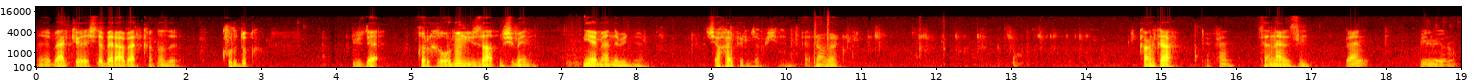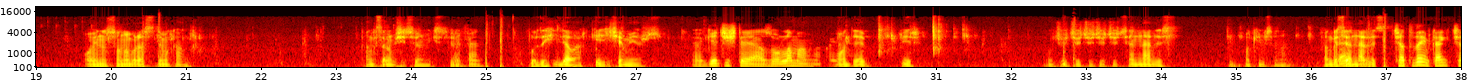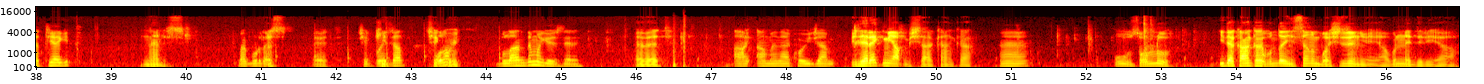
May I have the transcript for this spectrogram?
Ee, Berk Öleş'le beraber kanalı kurduk. Yüzde 40'ı onun, yüzde 60'ı benim. Niye ben de bilmiyorum. Şaka yapıyorum tabii ki. Beraber kurduk. Kanka Efendim. sen neredesin? Ben bilmiyorum. Oyunun sonu burası değil mi kanka? Kanka sana bir şey söylemek istiyorum. Efendim. Burada hile var. Geçemiyoruz. Ya geç işte ya zorlama amına koyayım. Mode 1. Uç uç uç uç uç uç. Sen neredesin? Bakayım sana. Kanka Ben- sen neredesin? Çatıdayım kanki çatıya git. Neredesin? Bak. Burası. Evet. Checkpoint Kim? al. Checkpoint. Bulandı mı gözlerin? Evet. Ay amına koyacağım. Bilerek mi yapmışlar kanka? He. Oo zorlu. İyi de kanka bunda insanın başı dönüyor ya. Bu nedir ya?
